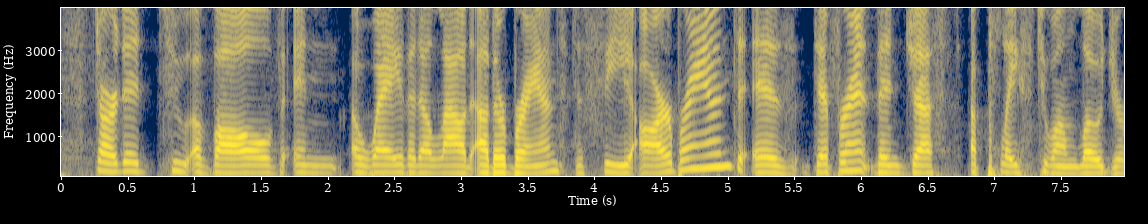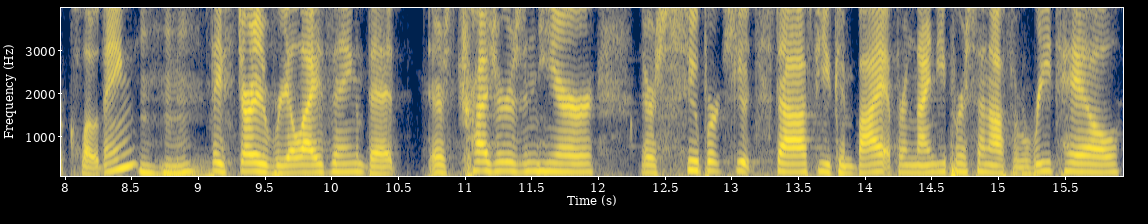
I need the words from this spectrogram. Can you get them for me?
started to evolve in a way that allowed other brands to see our brand is different than just a place to unload your clothing. Mm-hmm. They started realizing that there's treasures in here. There's super cute stuff. You can buy it for 90% off of retail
